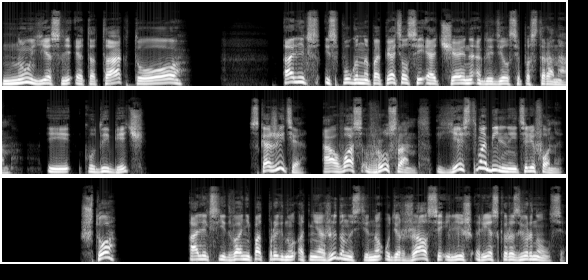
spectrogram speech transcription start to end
Ну, если это так, то... Алекс испуганно попятился и отчаянно огляделся по сторонам. И куды бечь? Скажите, а у вас в Русланд есть мобильные телефоны? Что? Алекс едва не подпрыгнул от неожиданности, но удержался и лишь резко развернулся.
